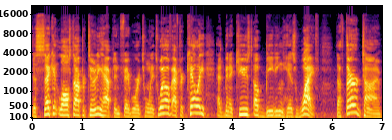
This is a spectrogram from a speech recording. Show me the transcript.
The second lost opportunity happened in February 2012 after Kelley had been accused of beating his wife. The third time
